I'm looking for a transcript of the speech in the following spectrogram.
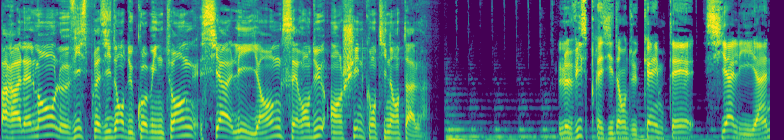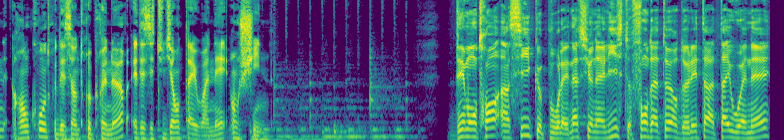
Parallèlement, le vice-président du Kuomintang, Xia Li-yang, s'est rendu en Chine continentale. Le vice-président du KMT, Xia Liyan, rencontre des entrepreneurs et des étudiants taïwanais en Chine démontrant ainsi que pour les nationalistes fondateurs de l'État taïwanais,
